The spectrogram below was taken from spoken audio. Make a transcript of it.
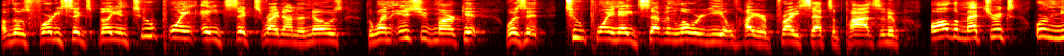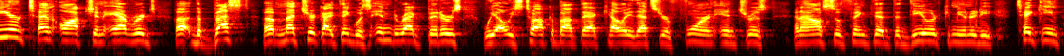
of those 46 billion, 2.86 right on the nose. The one issued market was at 2.87 lower yield, higher price. That's a positive. All the metrics were near 10 auction average. Uh, the best uh, metric, I think, was indirect bidders. We always talk about that, Kelly. That's your foreign interest. And I also think that the dealer community taking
